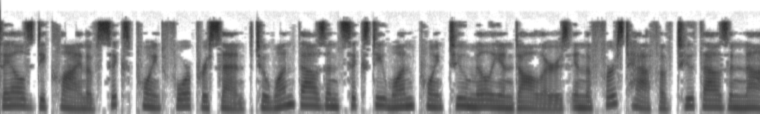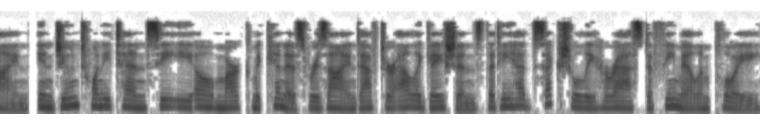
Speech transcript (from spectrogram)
sales decline of 6.4% to $1,061.2 million in the first half of 2009. In June 2010, CEO Mark McInnes resigned after allegations that he had sexually harassed a female employee.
